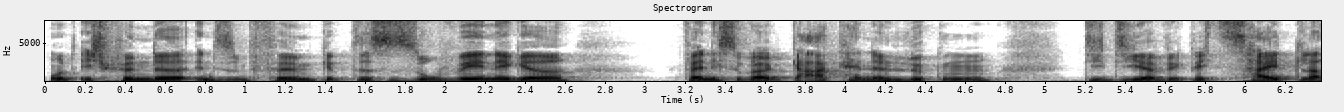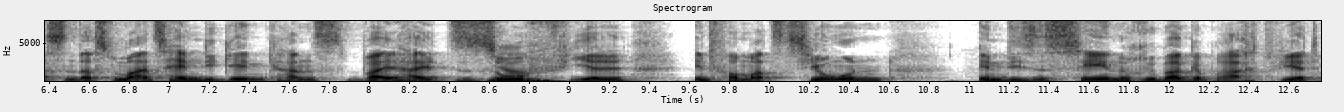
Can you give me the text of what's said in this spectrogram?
und ich finde, in diesem Film gibt es so wenige, wenn nicht sogar gar keine Lücken, die dir wirklich Zeit lassen, dass du mal ans Handy gehen kannst, weil halt so Ja. viel Information in diesen Szenen rübergebracht wird,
